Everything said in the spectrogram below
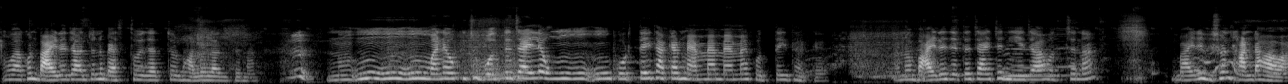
ও এখন বাইরে যাওয়ার জন্য ব্যস্ত হয়ে যাচ্ছে ভালো লাগছে না। মানে ও কিছু বলতে চাইলে উম, উম করতেই থাকে আর ম্যাম ম্যাম ম্যাম করতেই থাকে। মানে বাইরে যেতে চাইছে নিয়ে যাওয়া হচ্ছে না। বাইরে ভীষণ ঠান্ডা হাওয়া।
